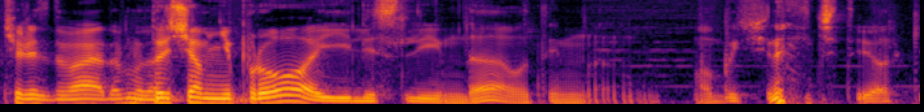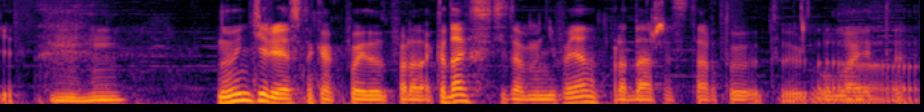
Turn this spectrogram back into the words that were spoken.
Через два, я думаю, да. Причем не Pro или Slim, да, вот именно обычные четверки. Мгм. Ну, интересно, как пойдут продажи. Когда, кстати, там непонятно, продажи стартуют у лайта.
